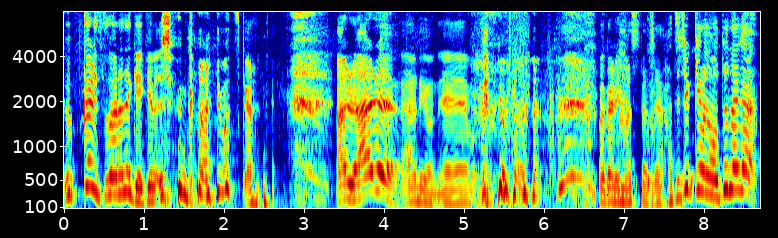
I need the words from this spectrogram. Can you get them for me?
ううっかり座らなきゃいけない瞬間ありますからね あるある。あるよね。わかりました。じゃあ80キロの大人が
